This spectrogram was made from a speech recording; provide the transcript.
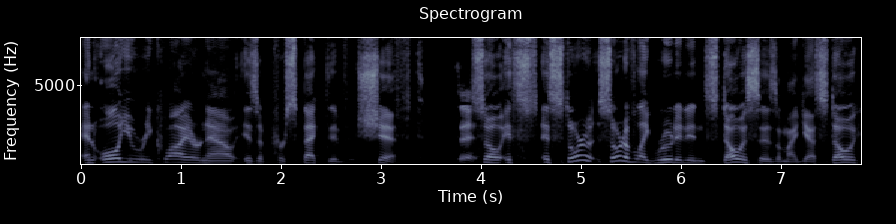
and all you require now is a perspective shift. It. So it's it's sort of, sort of like rooted in stoicism, I guess. Stoic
